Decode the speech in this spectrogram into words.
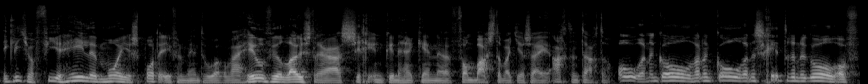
ik liet jou vier hele mooie sportevenementen horen... waar heel veel luisteraars zich in kunnen herkennen. Van Basten, wat je zei, 88. Oh, wat een goal, wat een goal, wat een schitterende goal. Of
